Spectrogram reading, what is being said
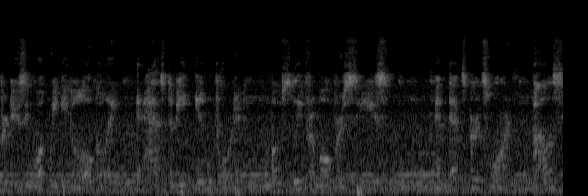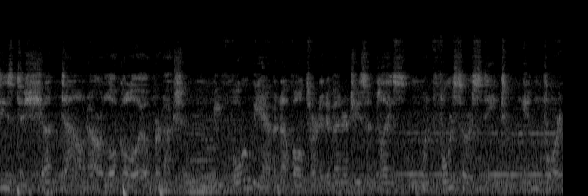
producing what we need locally, it has to be imported, mostly from overseas. And experts warn policies to shut down our local oil production before we have enough alternative energies in place would force our state to import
